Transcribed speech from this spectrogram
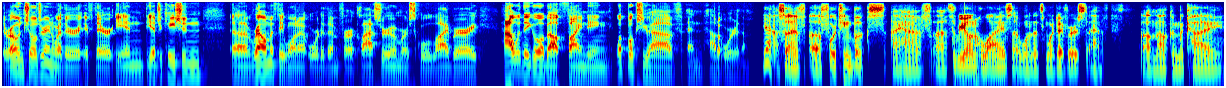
their own children, whether if they're in the education uh, realm, if they want to order them for a classroom or a school library. How would they go about finding what books you have and how to order them? Yeah, so I have uh, 14 books. I have uh, three on Hawaii, so I have one that's more diverse. I have uh, Malcolm Mackay.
